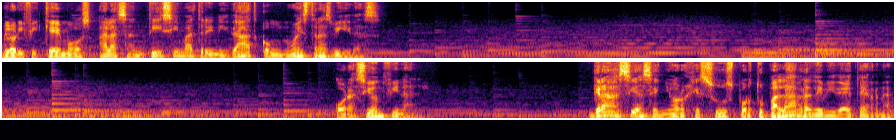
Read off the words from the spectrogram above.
Glorifiquemos a la Santísima Trinidad con nuestras vidas. Oración final. Gracias Señor Jesús por tu palabra de vida eterna.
